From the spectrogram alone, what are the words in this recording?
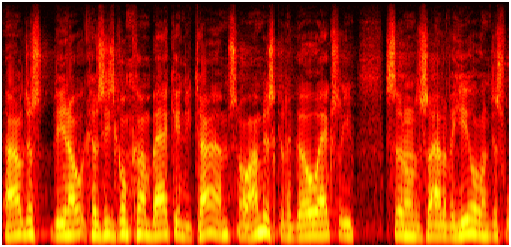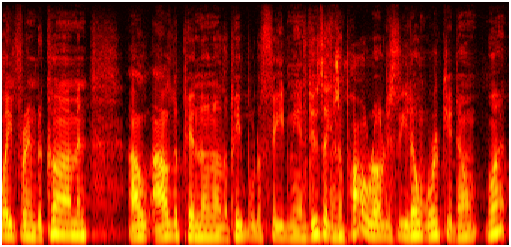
I'll just, you know, because he's going to come back anytime. So I'm just going to go actually sit on the side of a hill and just wait for him to come. And I'll, I'll depend on other people to feed me and do things. And Paul wrote, if you don't work, you don't what?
